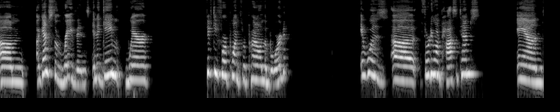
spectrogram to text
Um, against the Ravens in a game where fifty-four points were put on the board. It was uh thirty-one pass attempts and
